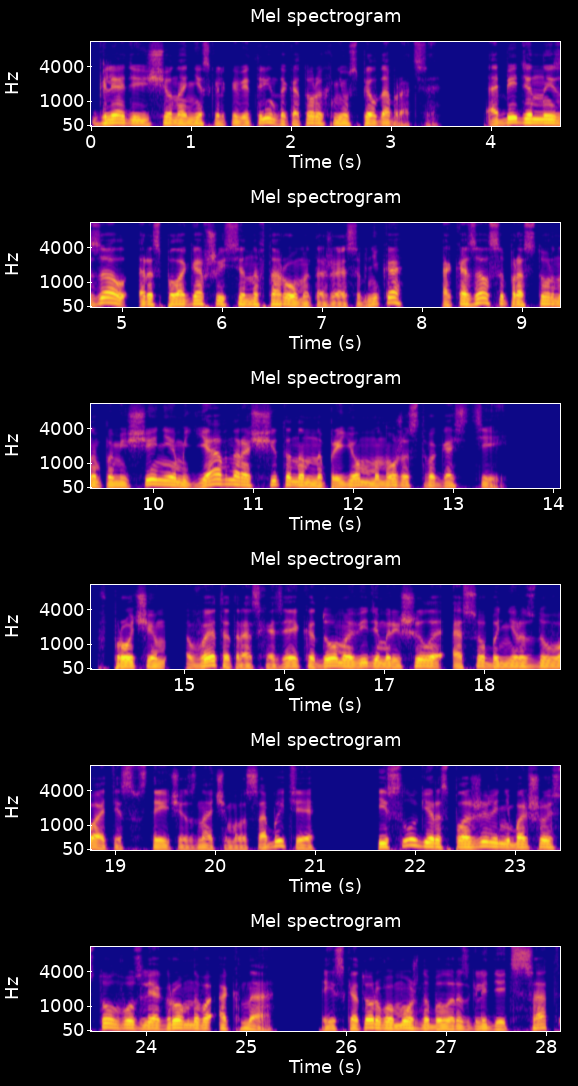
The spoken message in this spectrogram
глядя еще на несколько витрин, до которых не успел добраться. Обеденный зал, располагавшийся на втором этаже особняка, оказался просторным помещением, явно рассчитанным на прием множества гостей. Впрочем, в этот раз хозяйка дома, видимо, решила особо не раздувать из встречи значимого события, и слуги расположили небольшой стол возле огромного окна, из которого можно было разглядеть сад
